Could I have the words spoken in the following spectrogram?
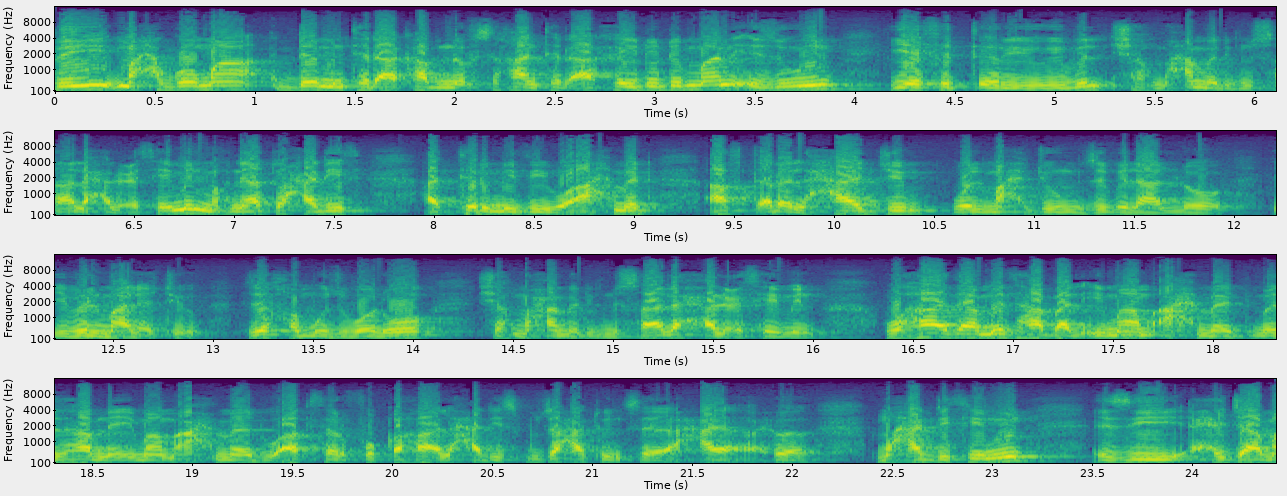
ብማሕጎማ ደም እንተድኣ ካብ ነፍስኻ እንተድኣ ከይዱ ድማ እዚ እውን የፍጥር እዩ ይብል ሸኽ መሓመድ ብን ሳልሕ ኣልዑሰይሚን ምኽንያቱ ሓዲስ ኣትርሚዚ ወኣሕመድ ኣፍጠረ ኣልሓጅም ወልማሕጁም ዝብል ኣሎ ይብል ማለት እዩ እዚ ከምኡ ዝበልዎ ሸኽ መሓመድ ብን ሳልሕ ኣልዑሰይሚን ወሃዛ መዝሃብ ኣልኢማም ኣሕመድ መዝሃብ ናይ ኢማም ኣሕመድ ወኣክሰር ፉቀሃእ ኣልሓዲስ ብዙሓት እውን ሙሓዲሲን እውን እዚ ሕጃማ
